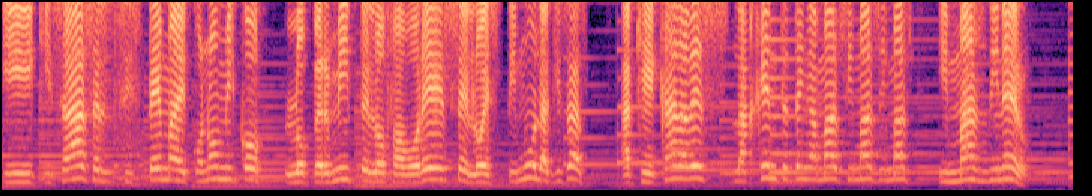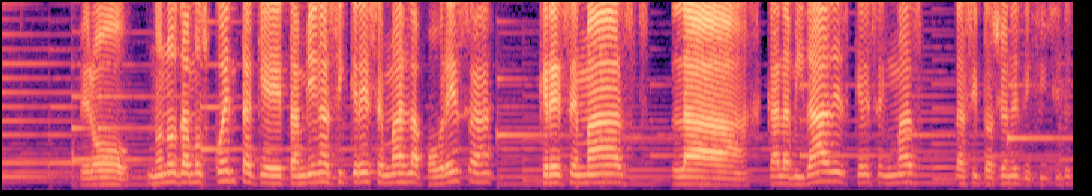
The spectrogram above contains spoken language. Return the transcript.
y quizás el sistema económico lo permite, lo favorece, lo estimula quizás a que cada vez la gente tenga más y más y más y más dinero pero no nos damos cuenta que también así crece más la pobreza, crece más las calamidades, crecen más las situaciones difíciles.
